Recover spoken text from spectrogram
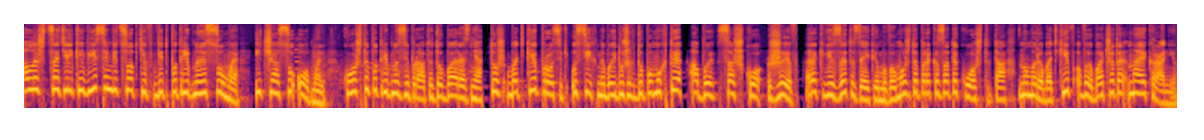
Але ж це тільки 8% від потрібної суми і часу обмаль. Кошти потрібно зібрати до березня. Тож батьки просять усіх небайдужих допомогти, аби Сашко жив. Реквізити, за якими ви можете переказати кошти та номери батьків, ви бачите на екрані.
